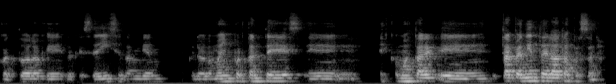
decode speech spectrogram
con, todo lo que, lo que se dice también. Pero lo más importante es, eh, es como estar, estar pendiente de la otra persona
